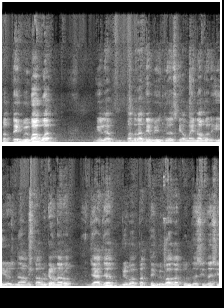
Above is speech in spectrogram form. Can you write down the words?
प्रत्येक विभागवार गेल्या पंधरा ते वीस दिवस किंवा महिनाभर ही योजना आम्ही चालू ठेवणार आहोत. ज्या ज्या विभाग प्रत्येक विभागातून जशी जशी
